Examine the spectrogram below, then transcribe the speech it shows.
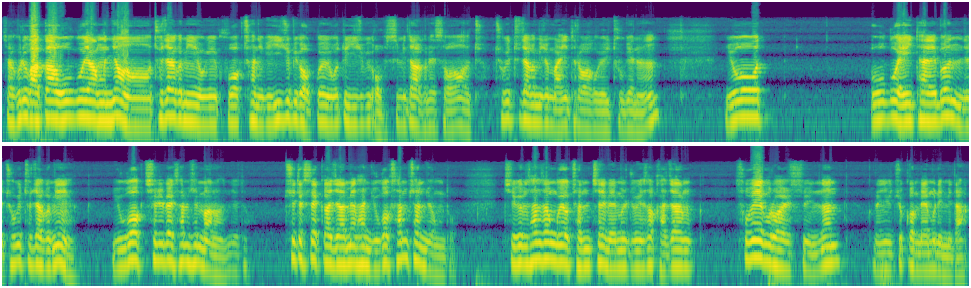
자, 그리고 아까 59형은요, 어, 투자금이 여기 9억 1천, 이게 이주비가 없고요. 이것도 이주비가 없습니다. 그래서 초- 초기 투자금이 좀 많이 들어가고요. 이 두 개는. 요 59A 타입은 이제 초기 투자금이 6억 730만원. 취득세까지 하면 한 6억 3천 정도. 지금 산성구역 전체 매물 중에서 가장 소액으로 할 수 있는 그런 입주권 매물입니다.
